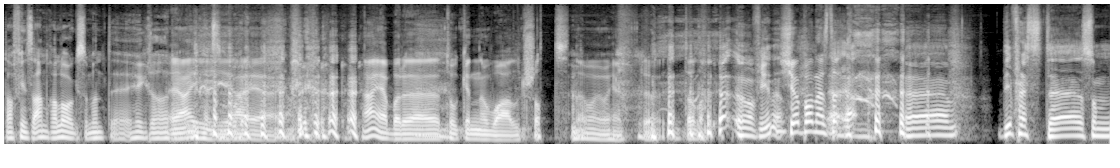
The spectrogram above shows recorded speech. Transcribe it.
det finns andra lag som inte är röda. Ja, ja, ja, ja, ja. Nei, jeg bare tok en wild shot. Det var jo helt uh, det. Var fin, den. Kjør på neste! Uh, de fleste som,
